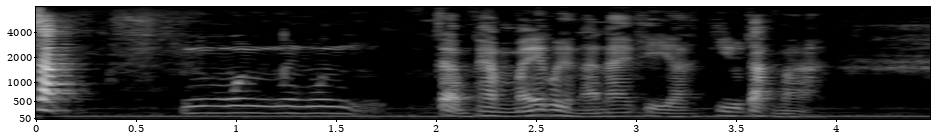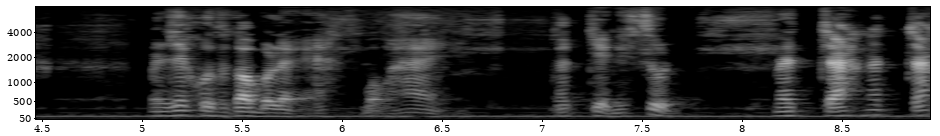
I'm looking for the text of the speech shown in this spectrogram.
สัตว์มึงมึงมึงแซมแพมไม่คนอย่างนั้นนายเสียที่รู้จักมา ไม่ใช่คนสตรอเบอร์แหลบอกให้ชัดเจนที่สุดนะจ๊ะนะจ๊ะ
